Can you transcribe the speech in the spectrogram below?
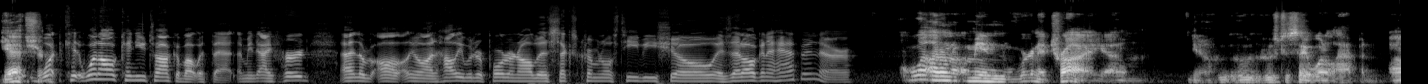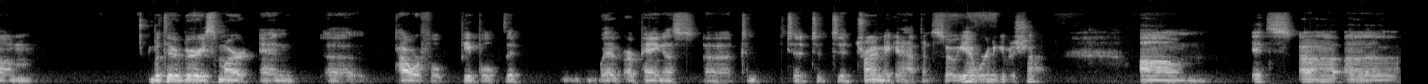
Yeah, sure. What can, what all can you talk about with that? I mean, I've heard on the, all, you know on Hollywood Reporter and all this sex criminals TV show. Is that all going to happen or? Well, I don't know. I mean, we're going to try. Um, you know, who, who, who's to say what'll happen? Um, but they're very smart and uh, powerful people that have, are paying us uh, to, to, to to try and make it happen. So yeah, we're going to give it a shot. Um, it's uh, uh,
